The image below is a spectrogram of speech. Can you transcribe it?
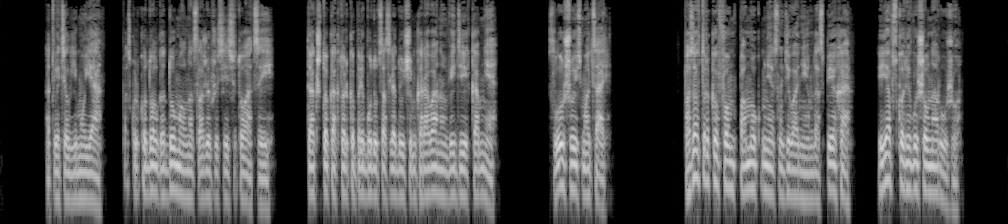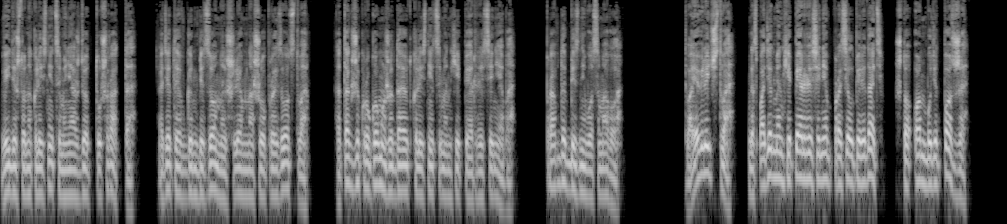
ответил ему я, поскольку долго думал над сложившейся ситуацией. Так что как только прибудут со следующим караваном, веди их ко мне. Слушаюсь, мой царь. Позавтракав, он помог мне с надеванием доспеха, и я вскоре вышел наружу. Видя, что на колеснице меня ждет Тушратта, одетая в гамбизон и шлем нашего производства, а также кругом ожидают колесницы Менхиперриси неба правда, без него самого. «Твое Величество, Господин Менхиперрисине просил передать, что он будет позже».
